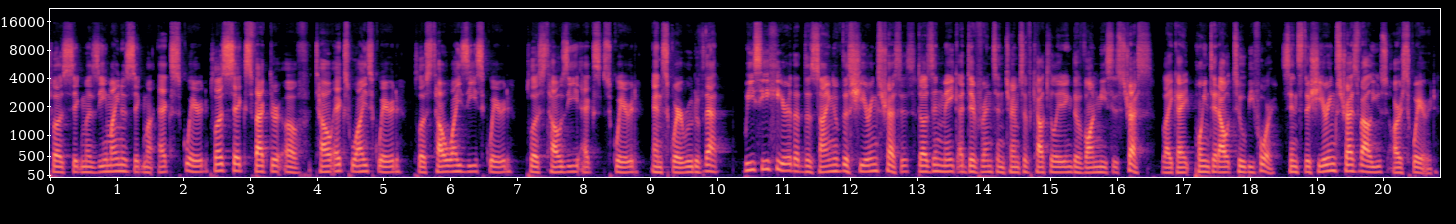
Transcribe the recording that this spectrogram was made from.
plus sigma z minus sigma x squared plus 6 factor of tau xy squared plus tau yz squared plus tau zx squared and square root of that. We see here that the sign of the shearing stresses doesn't make a difference in terms of calculating the von Mises stress, like I pointed out to before, since the shearing stress values are squared.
